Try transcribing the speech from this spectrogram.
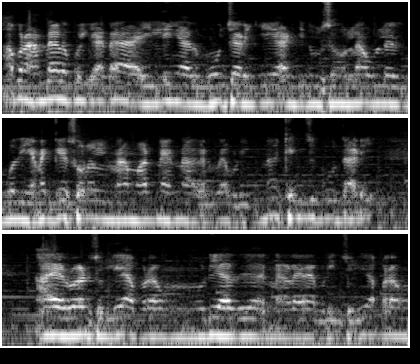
அப்புறம் அந்த ஆளை போய் கேட்டால் இல்லைங்க அது மூச்சு அடக்கி அஞ்சு நிமிஷம் எல்லாம் உள்ளே இருக்கும்போது எனக்கே சொல்லலை நான் மாட்டினேன் என்ன ஆகிறது அப்படின்னா கெஞ்சி கூத்தாடி ஆயிரம் ரூபான்னு சொல்லி அப்புறம் முடியாது அதனால அப்படின்னு சொல்லி அப்புறம்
